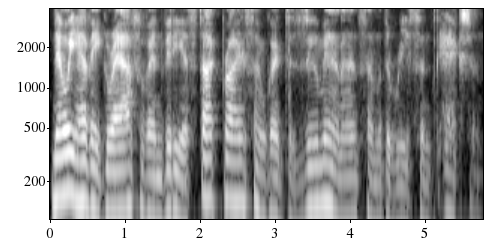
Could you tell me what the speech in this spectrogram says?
Now we have a graph of NVIDIA stock price. I'm going to zoom in on some of the recent action.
